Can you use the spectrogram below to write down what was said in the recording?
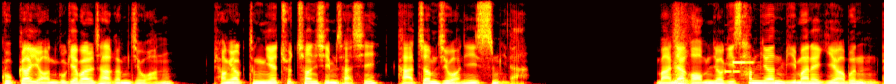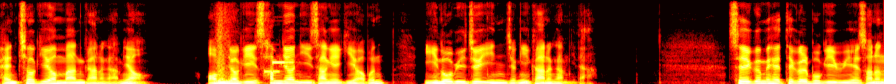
국가 연구개발 자금 지원, 병역 특례 추천 심사 시 가점 지원이 있습니다. 만약 업력이 3년 미만의 기업은 벤처 기업만 가능하며 업력이 3년 이상의 기업은 이노비즈 인증이 가능합니다. 세금 혜택을 보기 위해서는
